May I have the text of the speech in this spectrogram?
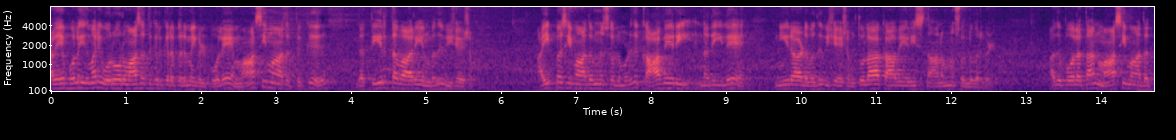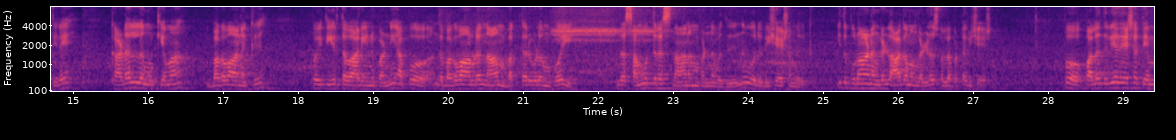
அதே போல் இது மாதிரி ஒரு ஒரு மாதத்துக்கு இருக்கிற பெருமைகள் போலே மாசி மாதத்துக்கு இந்த தீர்த்தவாரி என்பது விசேஷம். ஐப்பசி மாதம்னு சொல்லும் பொழுது காவேரி நதியிலே நீராடுவது விசேஷம். துலா காவேரி ஸ்நானம்னு சொல்லுவார்கள். அதுபோலத்தான் மாசி மாதத்திலே கடலில் முக்கியமாக பகவானுக்கு போய் தீர்த்தவாரின்னு பண்ணி அப்போது அந்த பகவானுடன் நாம் பக்தர்களும் போய் இந்த சமுத்திர ஸ்நானம் பண்ணுவதுன்னு ஒரு விசேஷம் இருக்குது இது புராணங்கள் ஆகமங்களில் சொல்லப்பட்ட விசேஷம். இப்போது பல திவ்ய தேசத்து எம்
